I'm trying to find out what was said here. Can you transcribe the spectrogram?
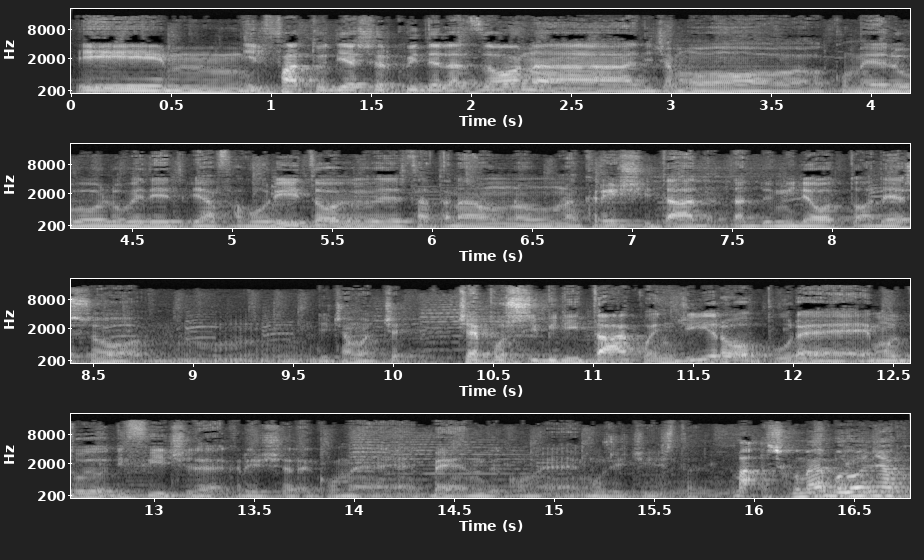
E mm, il fatto di essere qui della zona, diciamo, come lo, lo vedete, vi ha favorito? È stata una, una- una crescita dal 2008 adesso? Diciamo, c'è, c'è possibilità qua in giro oppure è molto difficile crescere come band, come musicista? Ma secondo me Bologna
